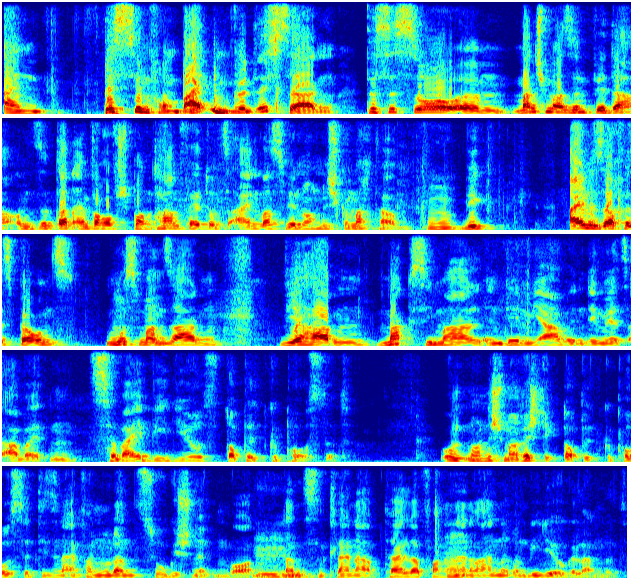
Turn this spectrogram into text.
ein bisschen von beiden, würde ich sagen. Das ist so, ähm, manchmal sind wir da und sind dann einfach auf spontan, fällt uns ein, was wir noch nicht gemacht haben. Ja. Wir, eine Sache ist bei uns, muss man sagen, wir haben maximal in dem Jahr, in dem wir jetzt arbeiten, zwei Videos doppelt gepostet. Und noch nicht mal richtig doppelt gepostet, die sind einfach nur dann zugeschnitten worden. Mhm. Dann ist ein kleiner Abteil davon in Ja. einem anderen Video gelandet.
